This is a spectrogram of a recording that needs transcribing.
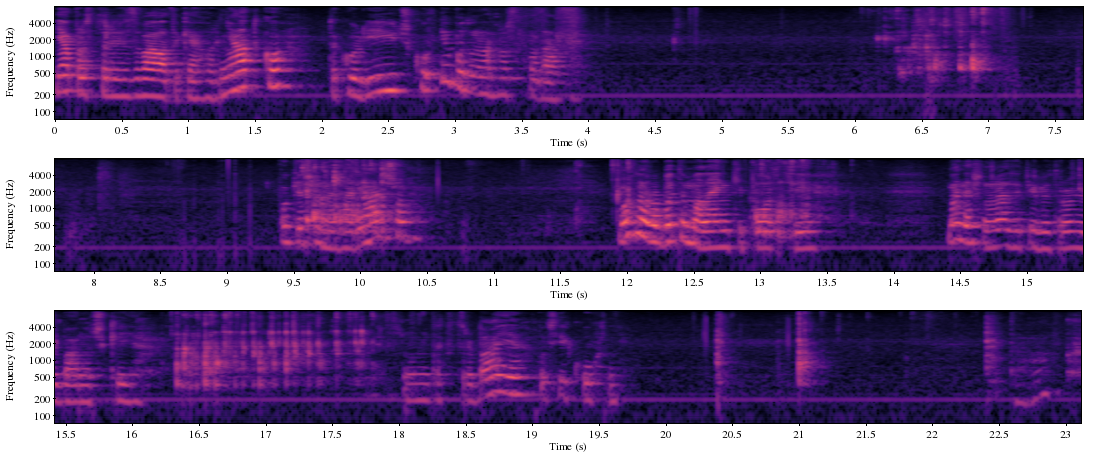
Я простерилізувала таке горнятко, таку ліючку і буду на розкладати. Поки що не гарячо. Можна робити маленькі порції. У мене ж наразі півлітрові баночки є. Воно так стрибає по всій кухні. Так.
